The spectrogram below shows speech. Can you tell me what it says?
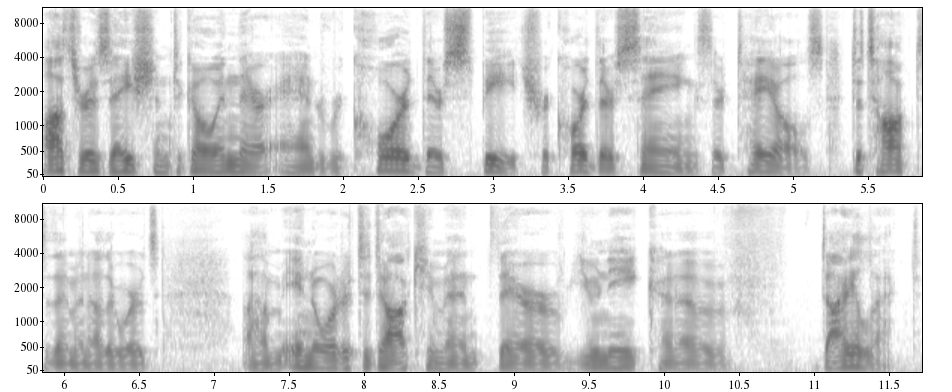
authorization to go in there and record their speech, record their sayings, their tales, to talk to them, in other words, um, in order to document their unique kind of dialect.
